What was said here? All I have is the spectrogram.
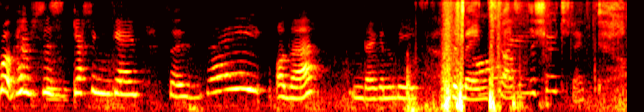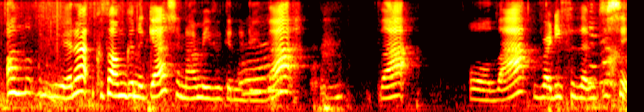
rock, paper, scissors guessing game. So they are there and they're going to be the main stars of the show today. I'm not going to be in it because I'm going to guess and I'm either going to do that, that or that, ready for them to see.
